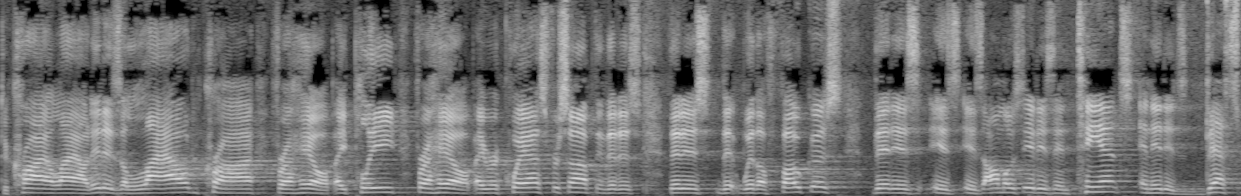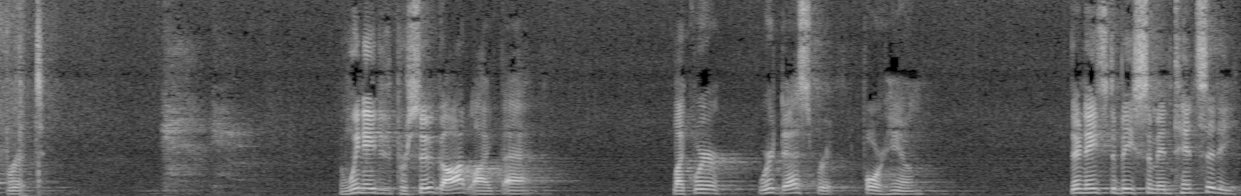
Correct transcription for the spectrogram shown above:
To cry aloud. It is a loud cry for help, a plea for help, a request for something that is that is that with a focus that is is is almost it is intense and it is desperate. And we need to pursue God like that. Like we're we're desperate for him. There needs to be some intensity.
